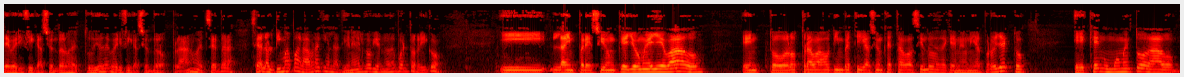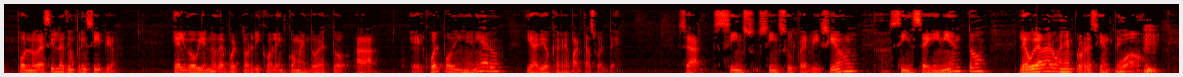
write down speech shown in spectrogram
de verificación de los estudios, de verificación de los planos, etcétera. O sea, la última palabra quien la tiene es el gobierno de Puerto Rico. Y la impresión que yo me he llevado en todos los trabajos de investigación que he estado haciendo desde que me uní al proyecto es que en un momento dado, por no decir desde un principio, el gobierno de Puerto Rico le encomendó esto a el cuerpo de ingenieros y a Dios que reparta suerte. O sea, sin, sin supervisión, ah. sin seguimiento. Le voy a dar un ejemplo reciente. Wow.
